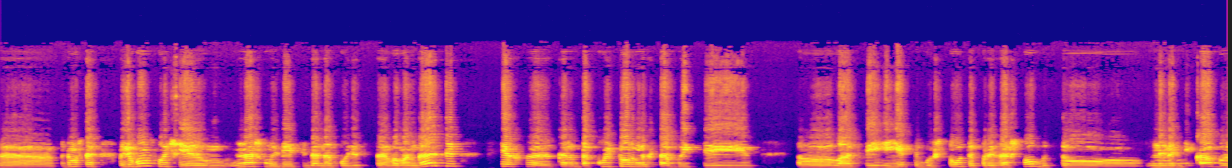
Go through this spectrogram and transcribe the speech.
Э, потому что в любом случае наш музей всегда находится в авангарде всех, э, скажем так, культурных событий, Э, Латвии, и если бы что-то произошло бы, то наверняка бы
